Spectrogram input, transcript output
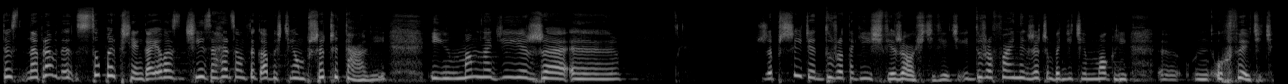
to jest naprawdę super księga. Ja Was dzisiaj zachęcam do tego, abyście ją przeczytali i mam nadzieję, że. Yy, że przyjdzie dużo takiej świeżości, wiecie, i dużo fajnych rzeczy będziecie mogli y, uchwycić.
